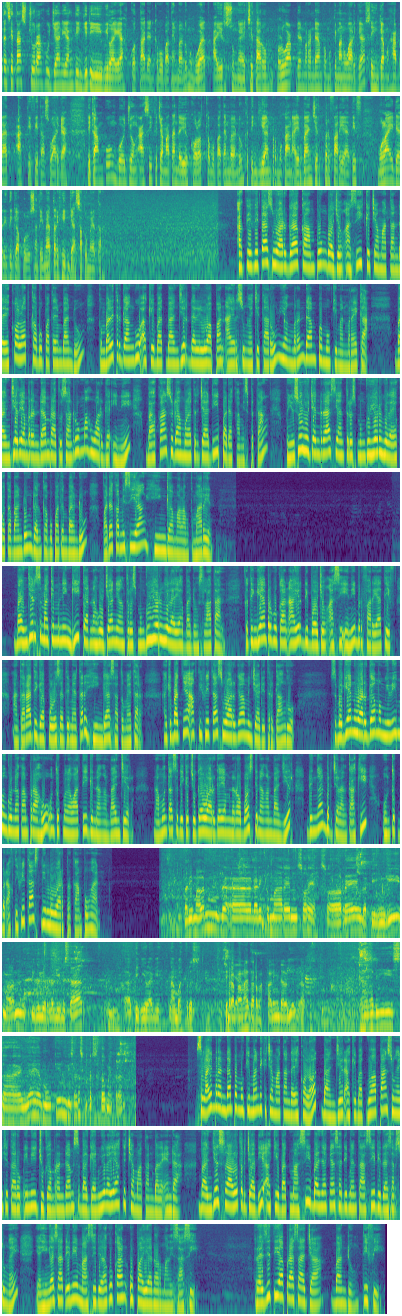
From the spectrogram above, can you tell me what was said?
Intensitas curah hujan yang tinggi di wilayah kota dan Kabupaten Bandung membuat air sungai Citarum meluap dan merendam pemukiman warga sehingga menghambat aktivitas warga. Di kampung Bojong Asi, Kecamatan Dayuhkolot, Kabupaten Bandung, ketinggian permukaan air banjir bervariatif mulai dari 30 cm hingga 1 meter. Aktivitas warga Kampung Bojong Asih, Kecamatan Dayakolot, Kabupaten Bandung kembali terganggu akibat banjir dari luapan air Sungai Citarum yang merendam pemukiman mereka. Banjir yang merendam ratusan rumah warga ini bahkan sudah mulai terjadi pada Kamis petang, menyusul hujan deras yang terus mengguyur wilayah kota Bandung dan Kabupaten Bandung pada Kamis siang hingga malam kemarin. Banjir semakin meninggi karena hujan yang terus mengguyur wilayah Bandung Selatan. Ketinggian permukaan air di Bojong Asi ini bervariatif, antara 30 cm hingga 1 meter. Akibatnya aktivitas warga menjadi terganggu. Sebagian warga memilih menggunakan perahu untuk melewati genangan banjir. Namun tak sedikit juga warga yang menerobos genangan banjir dengan berjalan kaki untuk beraktivitas di luar perkampungan. Tadi malam uh, dari kemarin sore ya, sore udah tinggi, malam diguyur lagi besar, uh, tinggi lagi, nambah terus. Ketinggian berapa meter pak? Paling dalamnya berapa? Kalau di saya ya mungkin di sana sekitar 1 meteran. Selain merendam pemukiman di Kecamatan Dayakolot, banjir akibat luapan Sungai Citarum ini juga merendam sebagian wilayah Kecamatan Bale Endah. Banjir selalu terjadi akibat masih banyaknya sedimentasi di dasar sungai yang hingga saat ini masih dilakukan upaya normalisasi. Rezitia Prasaja, Bandung TV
